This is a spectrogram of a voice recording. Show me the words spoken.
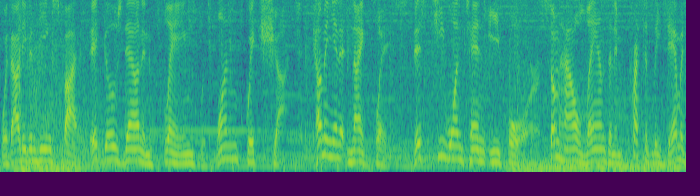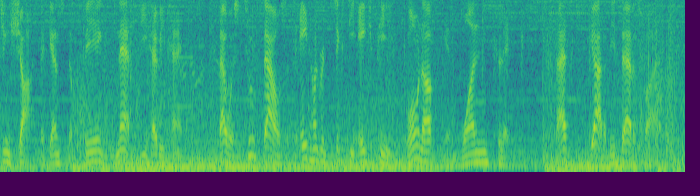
Without even being spotted, it goes down in flames with one quick shot. Coming in at ninth place, this T-110E4 somehow lands an impressively damaging shot against a big, nasty heavy tank. That was 2,860 HP blown up in one click. That's gotta be satisfying.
